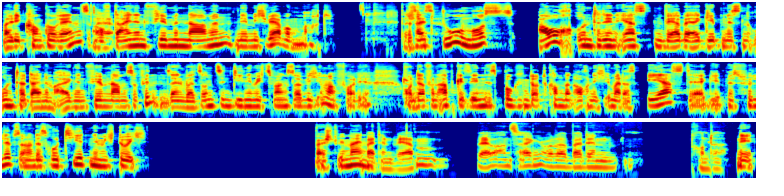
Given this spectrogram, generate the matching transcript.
weil die Konkurrenz ja. auf deinen Firmennamen nämlich Werbung macht. Das, das heißt, du musst auch unter den ersten Werbeergebnissen unter deinem eigenen Firmennamen zu finden sein, weil sonst sind die nämlich zwangsläufig immer vor dir. True. Und davon abgesehen ist Booking.com dann auch nicht immer das erste Ergebnis, Philipp, sondern das rotiert nämlich durch. Weißt du, wie mein? Bei den Werben, Werbeanzeigen oder bei den drunter? Nee,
